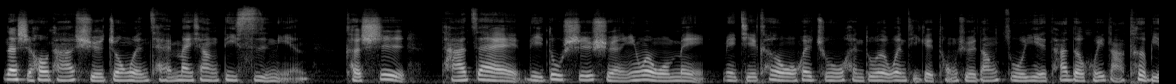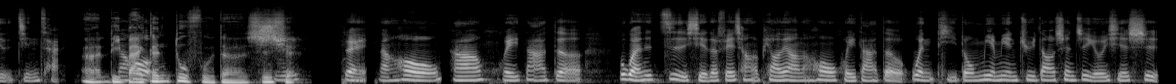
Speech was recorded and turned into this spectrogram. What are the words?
那时候他学中文才迈向第四年，可是。他在李杜诗选，因为我每每节课我会出很多的问题给同学当作业，他的回答特别的精彩。呃，李白跟杜甫的诗选，对，然后他回答的不管是字写的非常的漂亮，然后回答的问题都面面俱到，甚至有一些是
